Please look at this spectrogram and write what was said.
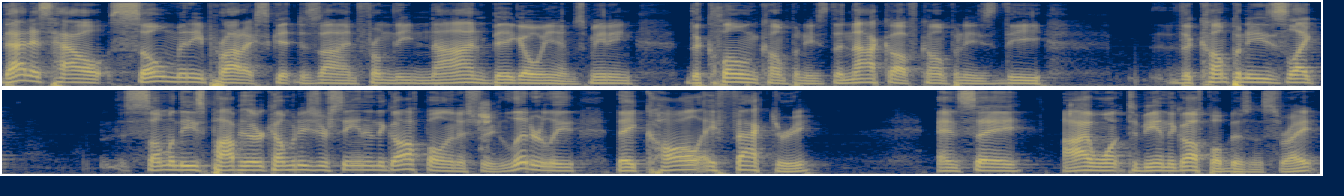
That is how so many products get designed from the non-big OEMs, meaning the clone companies, the knockoff companies, the the companies like some of these popular companies you're seeing in the golf ball industry. Literally, they call a factory and say, I want to be in the golf ball business, right?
